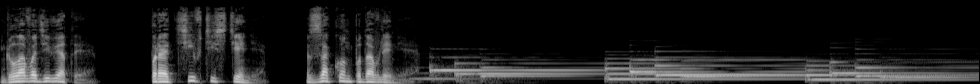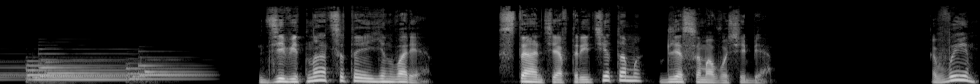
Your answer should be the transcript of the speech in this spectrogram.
Глава 9. Противьтесь тени. Закон подавления. Девятнадцатое января. Станьте авторитетом для самого себя. Вы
